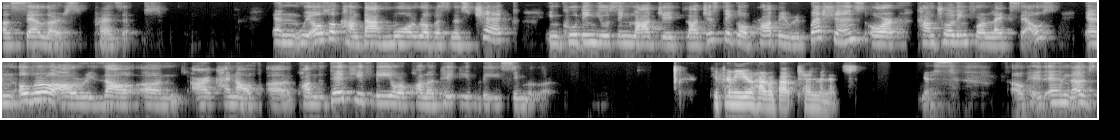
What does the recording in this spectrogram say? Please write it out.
a seller's presence. And we also conduct more robustness check, including using logit, logistic or probability regressions or controlling for leg sales. And overall, our results um, are kind of uh, quantitatively or qualitatively similar. Tiffany, you have about 10 minutes. Yes. Okay, and as,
